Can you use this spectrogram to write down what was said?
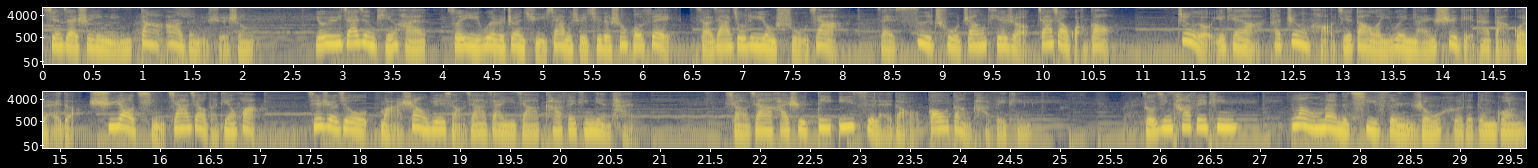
现在是一名大二的女学生。由于家境贫寒，所以为了赚取下个学期的生活费，小佳就利用暑假在四处张贴着家教广告。就有一天啊，他正好接到了一位男士给他打过来的需要请家教的电话，接着就马上约小佳在一家咖啡厅面谈。小佳还是第一次来到高档咖啡厅。走进咖啡厅，浪漫的气氛，柔和的灯光，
